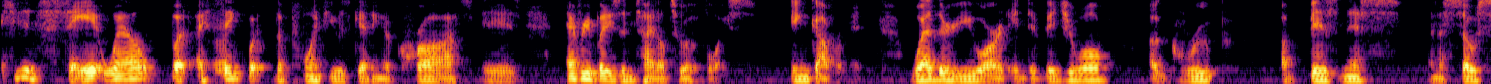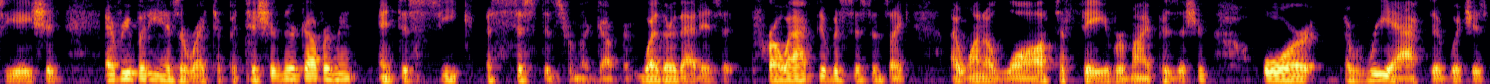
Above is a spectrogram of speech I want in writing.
He didn't say it well, but I think what the point he was getting across is everybody's entitled to a voice in government, whether you are an individual, a group, a business, an association, everybody has a right to petition their government and to seek assistance from their government, whether that is a proactive assistance, like I want a law to favor my position, or a reactive, which is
